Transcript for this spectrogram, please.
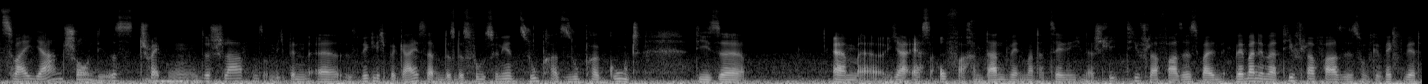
zwei Jahren schon, dieses Tracken des Schlafens, und ich bin äh, wirklich begeistert und das, das funktioniert super, super gut. Diese ähm, äh, ja erst aufwachen dann, wenn man tatsächlich in der Schlie Tiefschlafphase ist, weil wenn man in der Tiefschlafphase ist und geweckt wird,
